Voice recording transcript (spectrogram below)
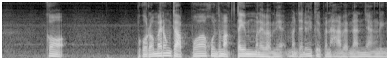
ๆ ก็ปรากฏว่าไม่ต้องจับเพราะว่าคนสมัครเต็มอะไรแบบเนี้ยมันจะได้ไม่เกิดปัญหาแบบนั้นอย่างหนึ่ง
